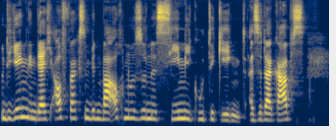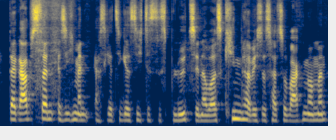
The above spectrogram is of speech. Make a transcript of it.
Und die Gegend, in der ich aufgewachsen bin, war auch nur so eine semi-gute Gegend. Also da gab es da gab es dann, also ich meine, aus jetziger Sicht ist das Blödsinn, aber als Kind habe ich das halt so wahrgenommen,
